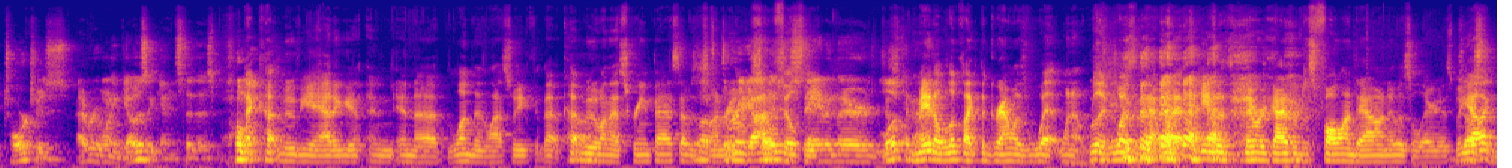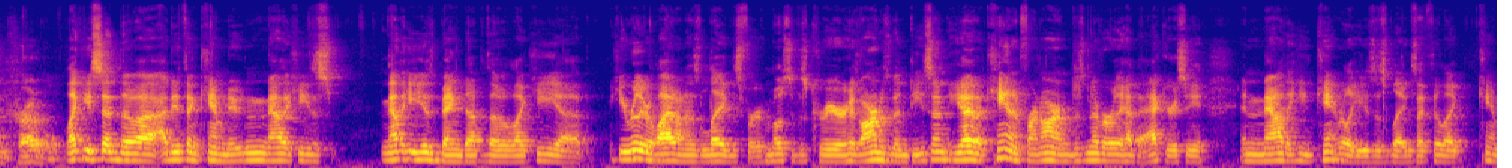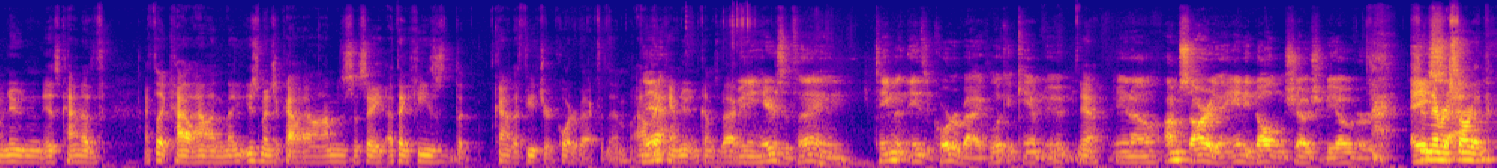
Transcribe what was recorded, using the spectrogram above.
torches everyone he goes against at this point. that cut move he had in in uh, London last week. That cut Oh. move on that screen pass. That was just unreal. three So guys just filthy. standing there Just looking made it look like the ground was wet when it really wasn't that wet. He was. There were guys were just falling down. It was hilarious. But But yeah, like, incredible. like you said though, uh, I do think Cam Newton now that he's now that he is banged up though, like he uh, he really relied on his legs for most of his career. His arm's been decent. He had a cannon for an arm, just never really had the accuracy. And now that he can't really use his legs, I feel like Cam Newton is kind of. I feel like Kyle Allen. You just mentioned Kyle Allen. I'm just gonna say I think he's the kind of the future quarterback for them. I don't Yeah. think Cam Newton comes back. I mean, here's the thing: team that needs a quarterback, look at Cam Newton. yeah, You know, I'm sorry the Andy Dalton show should be over. should never started.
